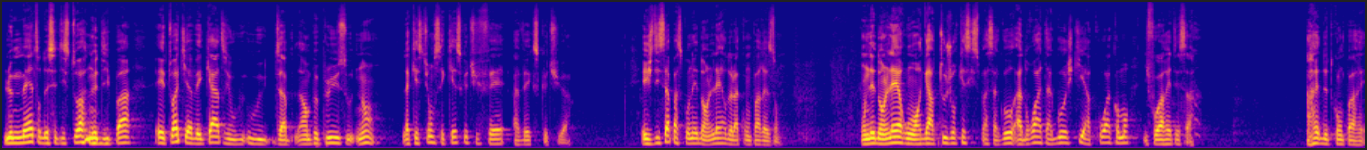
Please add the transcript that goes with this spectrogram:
Le maître de cette histoire ne dit pas, et toi qui avais quatre ou, un peu plus, ou non. La question c'est qu'est-ce que tu fais avec ce que tu as? Et je dis ça parce qu'on est dans l'ère de la comparaison. On est dans l'ère où on regarde toujours qu'est-ce qui se passe à, gauche, à droite, à gauche, qui a quoi, comment? Il faut arrêter ça. Arrête de te comparer.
